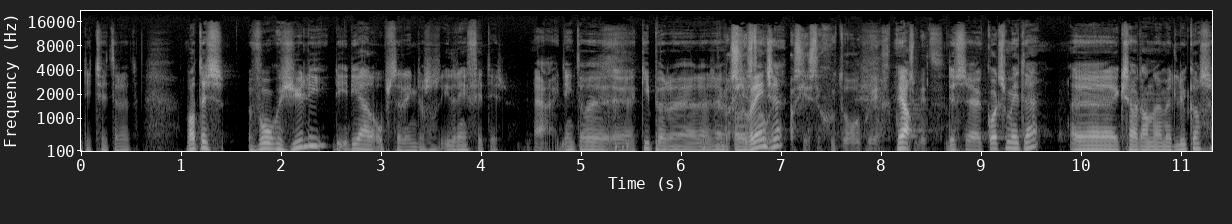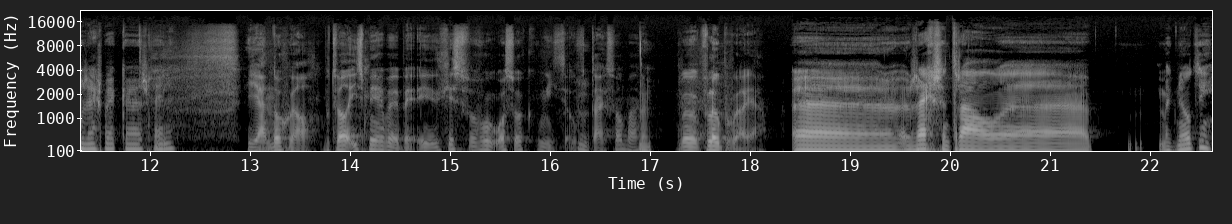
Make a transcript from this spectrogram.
Die twitterde het. Wat is volgens jullie de ideale opstelling? Dus als iedereen fit is. Ja, ik denk dat we eh, keeper, eh, daar zijn we het over eens. Was gisteren goed door ook weer. Ja. Dus eh Kortsmit, hè? Ik zou dan met Lucas rechtsback spelen. Ja, nog wel. Moet wel iets meer... bij- bij- Gisteren was ik ook niet overtuigd van, maar Nee. voorlopig wel, ja. Rechts centraal McNulty.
